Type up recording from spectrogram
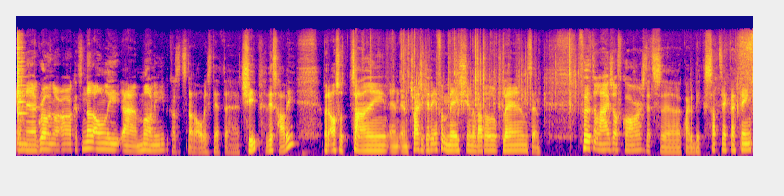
in uh, growing our orchids, not only uh, money, because it's not always that uh, cheap, this hobby, but also time and, and try to get information about our plants and fertilizer, of course. That's uh, quite a big subject, I think,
